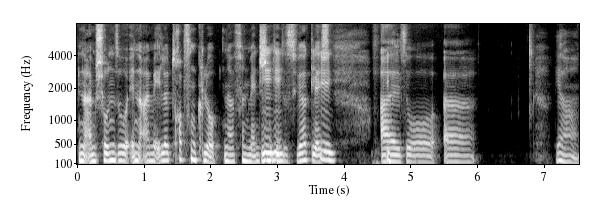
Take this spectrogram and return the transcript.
in einem schon so in einem edle Tropfen-Club, ne, von Menschen, die das wirklich, also, äh, ja,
